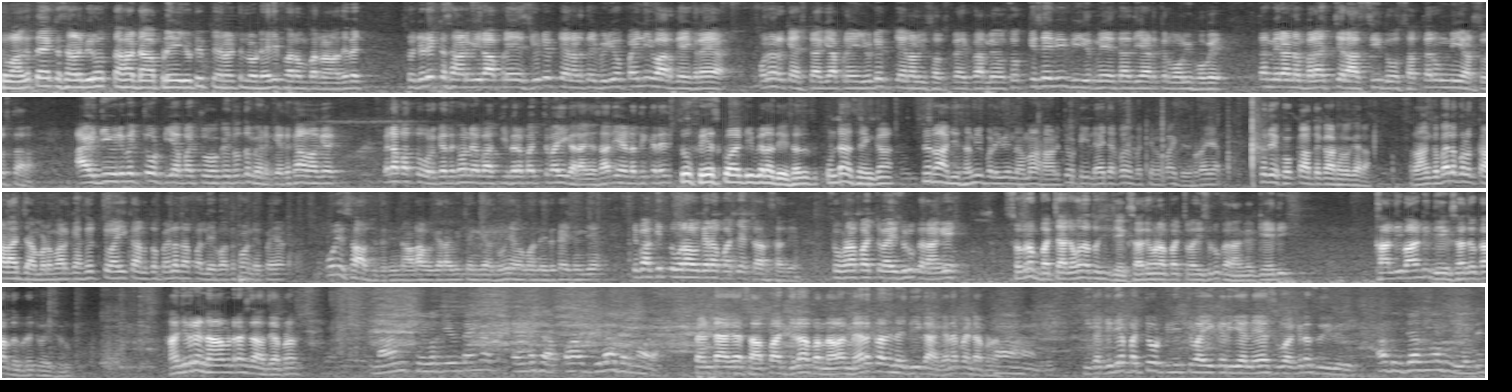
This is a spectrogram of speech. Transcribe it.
ਸਵਾਗਤ ਹੈ ਕਿਸਾਨ ਵੀਰੋ ਤੁਹਾਡਾ ਆਪਣੇ YouTube channel Dhillon dairy farm Barnala ਦੇ ਵਿੱਚ। ਸੋ ਜਿਹੜੇ ਕਿਸਾਨ ਵੀਰ ਆਪਣੇ ਇਸ YouTube ਚੈਨਲ ਤੇ ਵੀਡੀਓ ਪਹਿਲੀ ਵਾਰ ਦੇਖ ਰਹੇ ਆ ਉਹਨਾਂ ਨੂੰ ਰਿਕਵੈਸਟ ਆ ਕਿ ਆਪਣੇ YouTube ਚੈਨਲ ਨੂੰ ਸਬਸਕ੍ਰਾਈਬ ਕਰ ਲਿਓ। ਸੋ ਕਿਸੇ ਵੀ ਵੀਰ ਨੇ ਇਦਾਂ ਦੀ ਐਡ ਕਰਵਾਉਣੀ ਹੋਵੇ ਤਾਂ ਮੇਰਾ ਨੰਬਰ ਹੈ 8427191817 ਅੱਜ ਦੀ ਵੀਡੀਓ ਵਿੱਚ ਝੋਟੀ ਆਪਾਂ ਚੋ ਕੇ ਦੁੱਧ ਮਿਣ ਕੇ ਦਿਖਾਵਾਂਗੇ। ਪਹਿਲਾਂ ਆਪਾਂ ਤੋੜ ਕੇ ਦਿਖਾਉਂਦੇ ਬਾਕੀ ਫਿਰ ਆਪਾਂ ਚਵਾਈ ਕਰਾਂਗੇ ਸਾਰੀ ਐਂਡ ਦੀ ਕਰੇ। ਸੋ ਫੇਸ ਕੁਆਲਿਟੀ ਵਗੈਰਾ ਦੇਖ ਸਕਦੇ ਹੋ, ਕੁੰਡਾ ਸਿੰਘ ਆ ਤੇ ਰਾਜੀ ਸਮੀ ਬੜੀ ਵੀ ਨਵਾਂ ਹਾਣ ਝੋਟੀ ਲੈ ਚੱਲ ਭਾਵੇਂ ਬੱਚੇ ਨੂੰ ਭਾਈਦੇ ਥੋੜਾ ਜਿਹਾ। ਸੋ ਦੇਖੋ ਕੱਦ ਕਾਠ ਵਗੈਰਾ। ਰੰਗ ਬਿਲਕੁਲ ਕਾਲਾ ਜਾਮਣ ਵਰਗਾ ਸੋ। ਚਵਾਈ ਕਰਨ ਤੋਂ ਪਹਿਲਾਂ ਤਾਂ ਆਪਾਂ ਲੇਵਾ ਦਿਖਾਉਂਦੇ ਪਏ ਆ ਪੂਰੀ ਸਾਫ਼ ਸੁਥਰੀ ਨਾੜਾ ਵਗੈਰਾ ਵੀ ਚੰਗੀਆਂ ਰੂਹਾਂ ਹਵਾਨੇ ਦਿਖਾਈ ਦਿੰਦੀਆਂ। ਤੇ ਬਾਕੀ ਤੋਰਾ ਵਗੈਰਾ ਆਪਾਂ ਚੈੱਕ ਕਰ ਸਕਦੇ ਆ ਸੋ ਹੁਣ ਆਪਾਂ ਚਵਾਈ ਸ਼ੁਰੂ ਕਰਾਂਗੇ। ਸੋ ਵੀਰੋ ਬੱਚਾ ਚਾਹੁੰਦਾ ਤੁਸੀਂ ਦੇਖ ਸਕਦੇ ਹੋ ਹੁਣ ਆਪਾਂ ਚਵਾਈ ਸ਼ੁਰੂ ਕਰਾਂਗੇ ਕਿ ਇਹਦੀ। ਖਾਲੀ ਬਾਲਟੀ ਦੇਖ ਸਕਦੇ ਹੋ ਘਰ ਦੇ ਵੀਰੇ ਚਵਾਈ ਸ਼ੁਰੂ। ਹਾਂਜੀ ਵੀਰੇ ਨਾਮ ਐਡਰੈਸ ਦੱਸ ਦਿਓ ਆਪਣਾ। ਨਾਮ ਸਿਮਰਜੀਤ ਸਿੰਘ ਪਿੰਡ ਛਾਪਾ ਜ਼ਿਲ੍ਹਾ ਬਰਨਾਲਾ। ਪਿੰਡ ਆ ਗਿਆ ਸਾਪਾ ਜ਼ਿਲ੍ਹਾ ਬਰਨਾਲਾ ਮਹਿਲਕਲਾ ਦੇ ਨਜ਼ਦੀਕ ਆ ਗਿਆ ਨਾ ਪਿੰਡ ਆਪਣਾ। ਹਾਂ ਹਾਂ। ਠੀਕ ਹੈ ਜਿਹੜੀ ਆਪਾਂ ਝੋਟੀ ਦੀ ਚਵਾਈ ਕਰੀ ਜਾਂਦੇ ਆ ਸੂਆ ਕਿਹੜਾ ਸੂਈ ਵੀ ਆ ਦੂਜਾ ਸੂਆ ਸੂਈ ਲੱਗਦੇ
